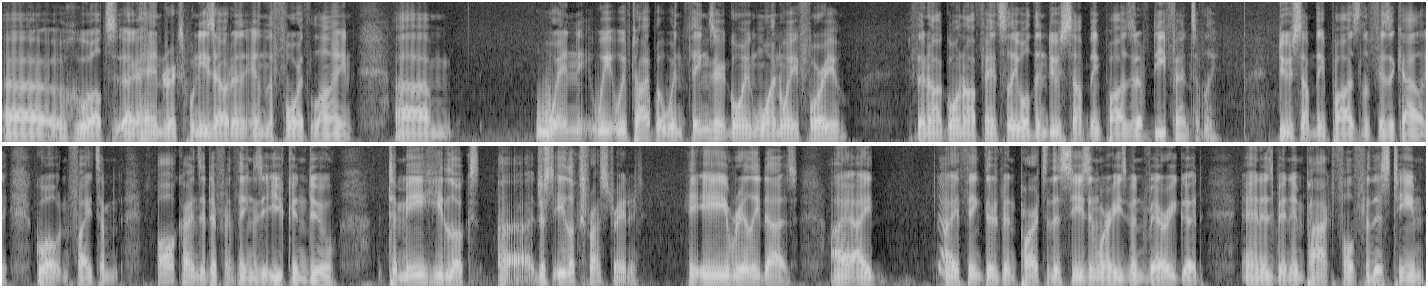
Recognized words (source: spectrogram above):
Uh, who else? Uh, Hendricks when he's out in, in the fourth line. Um, when we we've talked about when things aren't going one way for you, if they're not going offensively, well then do something positive defensively. Do something positive physicality. Go out and fight some all kinds of different things that you can do. To me, he looks uh, just he looks frustrated. He, he really does. I, I I think there's been parts of this season where he's been very good and has been impactful for this team.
